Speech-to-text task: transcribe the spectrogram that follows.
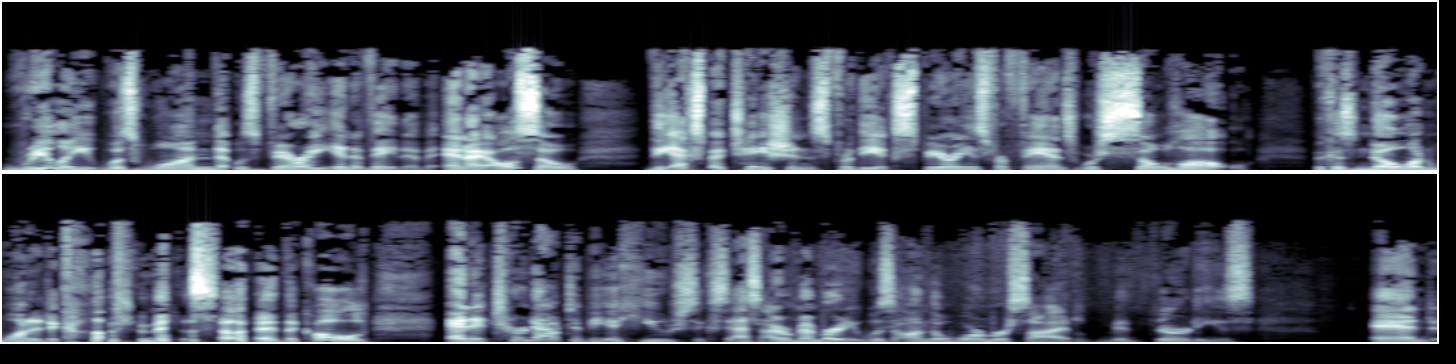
really was one that was very innovative, and I also the expectations for the experience for fans were so low because no one wanted to come to Minnesota in the cold. And it turned out to be a huge success. I remember it was on the warmer side, mid 30s, and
